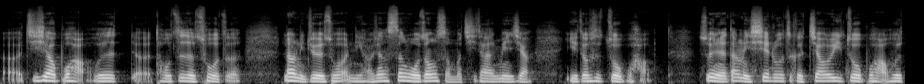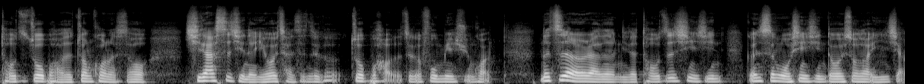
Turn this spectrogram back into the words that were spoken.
呃绩效不好，或者呃投资的挫折，让你觉得说你好像生活中什么其他的面相也都是做不好。所以呢，当你陷入这个交易做不好或者投资做不好的状况的时候，其他事情呢也会产生这个做不好的这个负面循环。那自然而然呢，你的投资信心跟生活信心都会受到影响。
